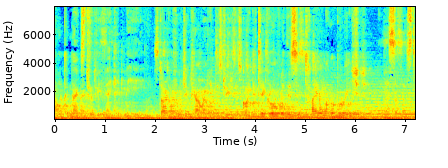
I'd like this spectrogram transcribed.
Alchemax should be thanking me. Stark Fujikawa Industries is going to take over this entire hoje começa a.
